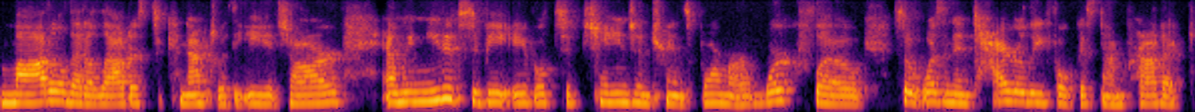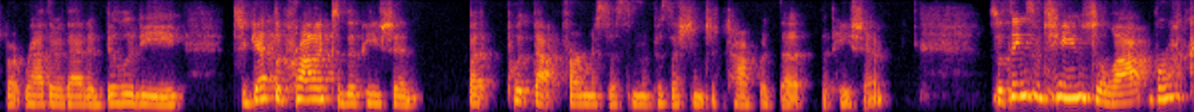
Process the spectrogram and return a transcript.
model that allowed us to connect with the EHR. And we needed to be able to change and transform our workflow so it wasn't entirely focused on product, but rather that ability to get the product to the patient, but put that pharmacist in the position to talk with the, the patient. So things have changed a lot, Brooke,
